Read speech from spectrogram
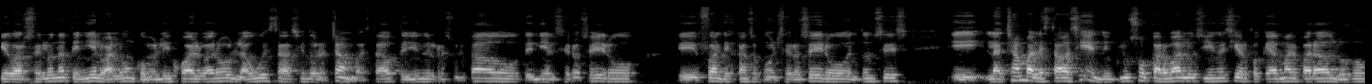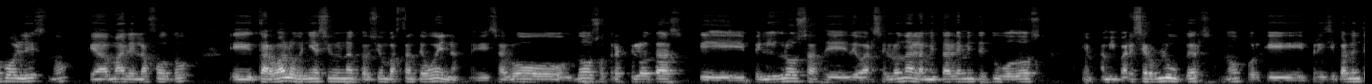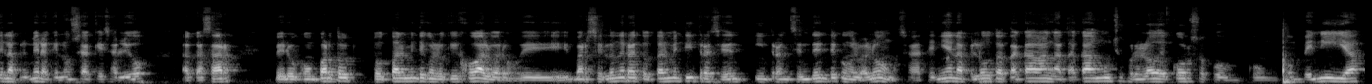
que, Barcelona tenía el balón, como le dijo Álvaro, la U estaba haciendo la chamba, estaba obteniendo el resultado, tenía el 0-0, eh, fue al descanso con el 0-0, entonces eh, la chamba la estaba haciendo, incluso Carvalho, si bien es cierto, queda mal parado en los dos goles, ¿no? Queda mal en la foto eh, Carvalho venía haciendo una actuación bastante buena, eh, salvó dos o tres pelotas eh, peligrosas de, Barcelona, lamentablemente tuvo dos, eh, a mi parecer, bloopers, ¿no? porque principalmente la primera, que no sé a qué salió a cazar, pero comparto totalmente con lo que dijo Álvaro, Barcelona era totalmente intranscendente con el balón, o sea, tenían la pelota, atacaban, atacaban mucho por el lado de Corso con, con, con Penilla,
